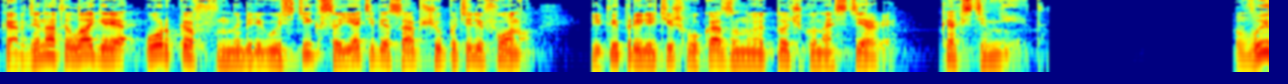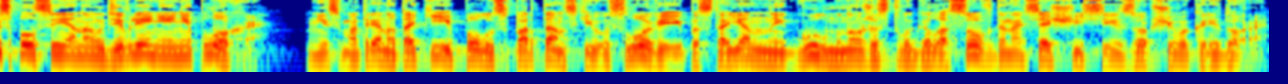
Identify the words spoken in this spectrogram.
Координаты лагеря орков на берегу Стикса я тебе сообщу по телефону, и ты прилетишь в указанную точку на стерве, как стемнеет. Выспался я на удивление неплохо. Несмотря на такие полуспартанские условия и постоянный гул множества голосов, доносящийся из общего коридора.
